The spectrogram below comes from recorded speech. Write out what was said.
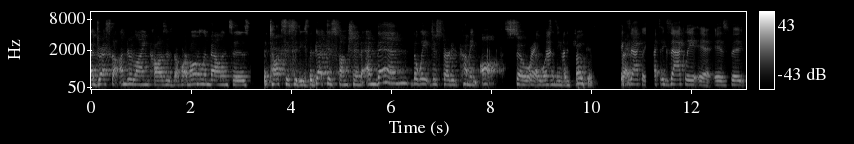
address the underlying causes, the hormonal imbalances, the toxicities, the gut dysfunction, and then the weight just started coming off. So right. I wasn't That's even focused. Exactly. Right. That's exactly it. Is the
